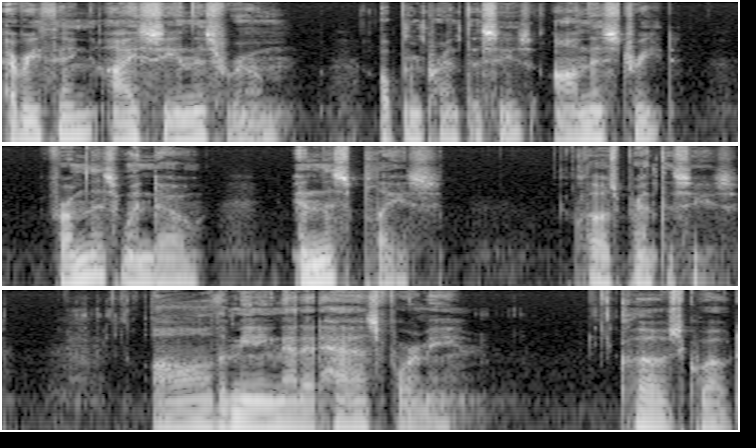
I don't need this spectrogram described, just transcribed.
everything I see in this room, open parentheses, on this street, from this window, in this place, close parentheses all the meaning that it has for me. Closed quote.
